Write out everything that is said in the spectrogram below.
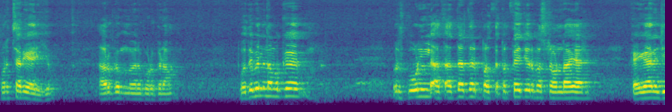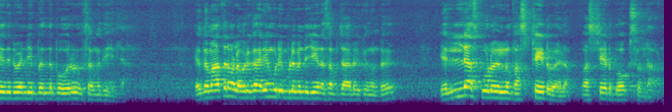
കുറച്ചറിയായിരിക്കും. അവർക്കും കൊടുക്കണം. പൊതുവിൽ നമുക്ക് ഒരു സ്കൂളിൽ അത് അത്തരത്തിൽ പ്രത്യേകിച്ച് ഒരു പ്രശ്നം ഉണ്ടായാൽ കൈകാര്യം ചെയ്തതിന് വേണ്ടി ഇപ്പം ഇന്നിപ്പോൾ ഒരു സംഗതിയില്ല. എന്ന് മാത്രമല്ല ഒരു കാര്യം കൂടി ഇംപ്ലിമെന്റ് ചെയ്യുന്ന സംബന്ധിച്ച് ആലോചിക്കുന്നുണ്ട്. എല്ലാ സ്കൂളുകളിലും ഫസ്റ്റ് എയ്ഡ് വേണം. ഫസ്റ്റ് എയ്ഡ് ബോക്സ് ഉണ്ടാവണം.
